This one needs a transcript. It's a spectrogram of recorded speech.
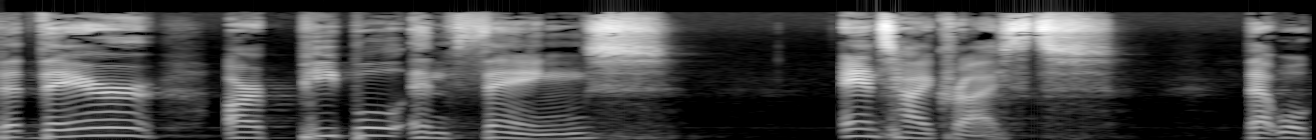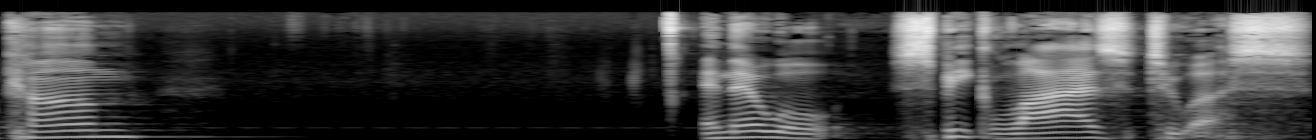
That there are people and things, antichrists, that will come and they will speak lies to us.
